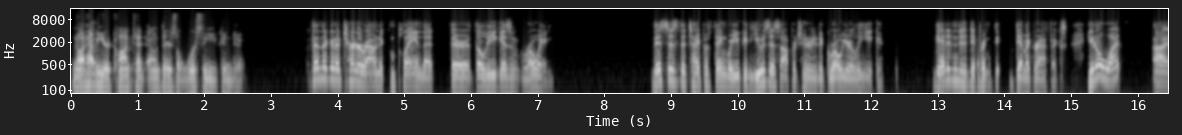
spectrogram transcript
not having your content out there is the worst thing you can do. But then they're going to turn around and complain that their the league isn't growing. This is the type of thing where you could use this opportunity to grow your league. Get it into different d- demographics. You know what? Uh,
